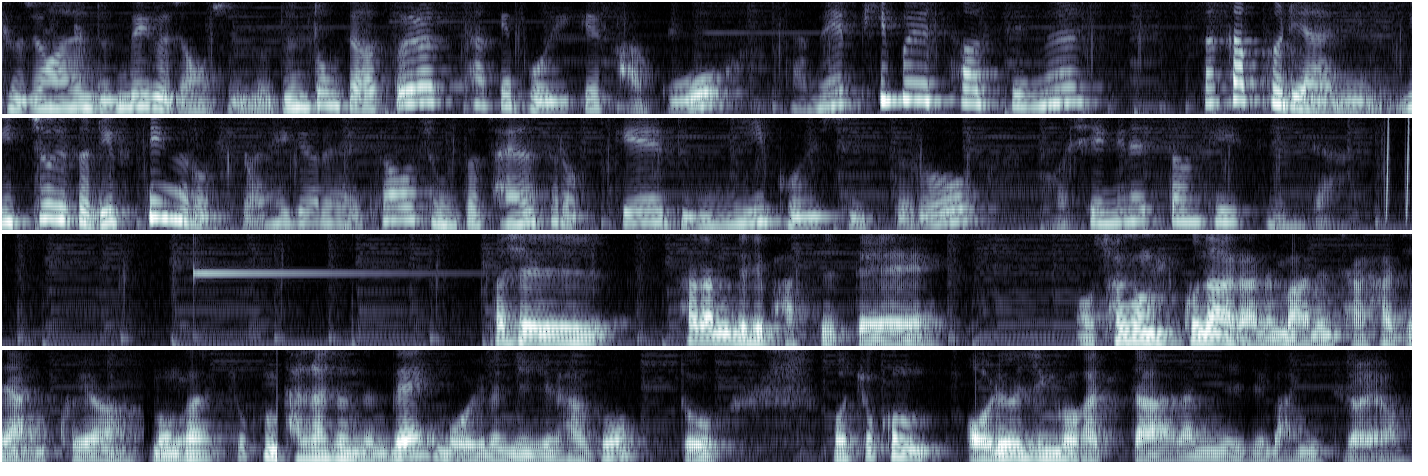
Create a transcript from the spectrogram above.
교정하는 눈매 교정술로 눈동자가 또렷하게 보이게 가고 그다음에 피부의 처짐은 쌍꺼풀이 아닌 위쪽에서 리프팅으로써 해결을 해서 좀 더 자연스럽게 눈이 보일 수 있도록 어, 시행을 했던 케이스입니다. 사실 사람들이 봤을 때 어, 성형했구나 라는 말은 잘 하지 않고요. 뭔가 조금 달라졌는데 뭐 이런 얘기를 하고 또 어, 조금 어려진 것 같다 라는 얘기를 많이 들어요.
